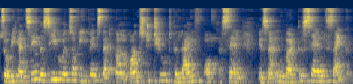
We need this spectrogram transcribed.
So we can say the sequence of events that constitute the life of a cell is nothing but the cell cycle.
